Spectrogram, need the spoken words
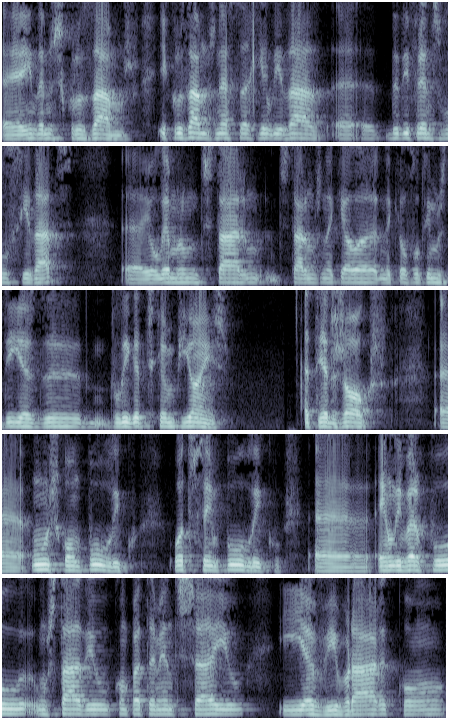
uh, ainda nos cruzamos e cruzamos nessa realidade uh, de diferentes velocidades. eu lembro-me de, estar, de estarmos naquela, naqueles últimos dias de, de Liga dos Campeões a ter jogos, uns com público, outros sem público. em Liverpool, um estádio completamente cheio e a vibrar com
